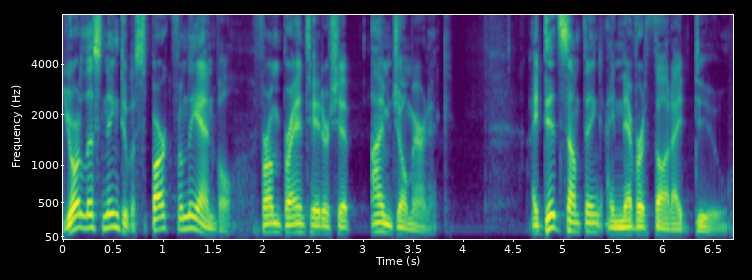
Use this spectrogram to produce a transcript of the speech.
You're listening to A Spark from the Anvil. From Brandtatorship, I'm Joe Marinick. I did something I never thought I'd do.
